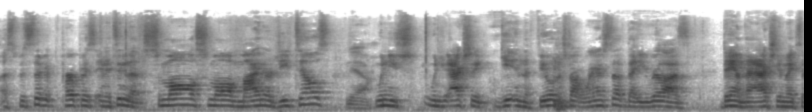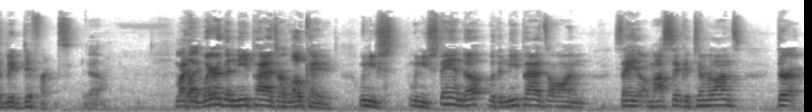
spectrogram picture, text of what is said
a specific purpose, and it's in the small, small, minor details. yeah, When you when you actually get in the field and start wearing stuff, that you realize, damn, that actually makes a big difference yeah. like, Like- where the knee pads are located. When you when you stand up with the knee pads on, say my Sitka Timberlines, they're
